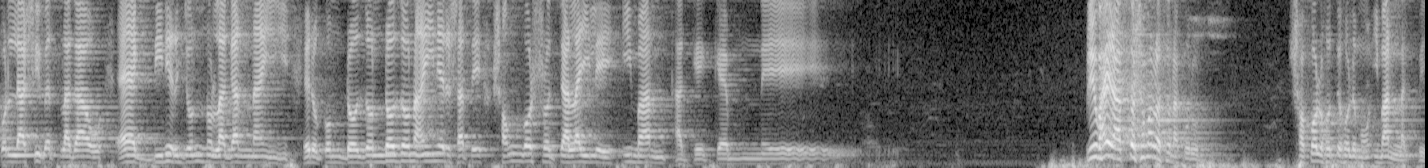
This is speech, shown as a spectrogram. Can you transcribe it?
করলে আশি বেত লাগাও, একদিনের জন্য লাগান নাই। এরকম ডজন ডজন আইনের সাথে সংঘর্ষ চালাইলে ইমান থাকে কেমনে? প্রিয় ভাইয়ের আত্মসমালোচনা করুন। সফল হতে হলে ইমান লাগবে।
